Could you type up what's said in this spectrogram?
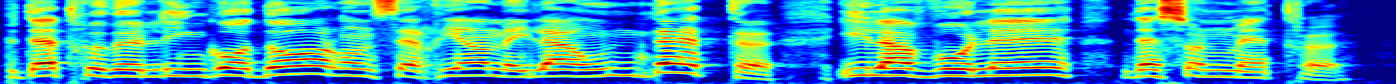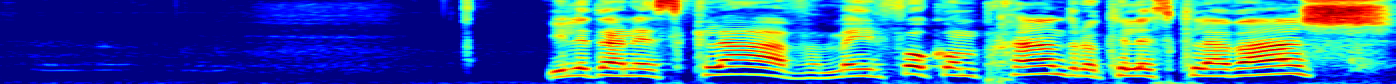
peut-être de lingots d'or, on ne sait rien, mais il a une dette. Il a volé de son maître. Il est un esclave, mais il faut comprendre que l'esclavage,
